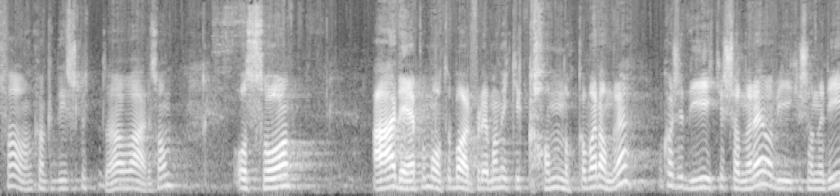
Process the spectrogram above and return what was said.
faen, Kan ikke de slutte å være sånn? Og så er det på en måte bare fordi man ikke kan nok om hverandre. Og Kanskje de ikke skjønner det, og vi ikke skjønner de.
